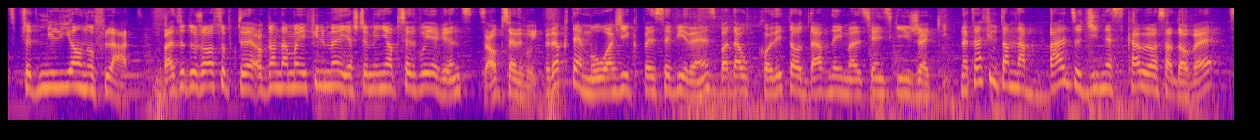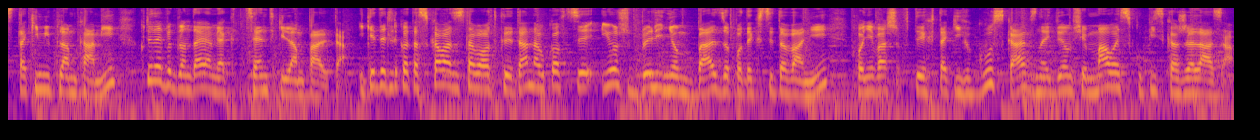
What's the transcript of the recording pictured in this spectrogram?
sprzed milionów lat. Bardzo dużo osób, które ogląda moje filmy, jeszcze mnie nie obserwuje, więc zaobserwuj. Rok temu łazik Perseverance badał koryto dawnej marsjańskiej rzeki. Natrafił tam na bardzo dziwne skały osadowe z takimi plamkami, które wyglądają jak centki lamparta. I kiedy tylko ta skała została odkryta, naukowcy już byli nią bardzo podekscytowani, ponieważ w tych takich guzkach znajdują się małe skupiska żelaza.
